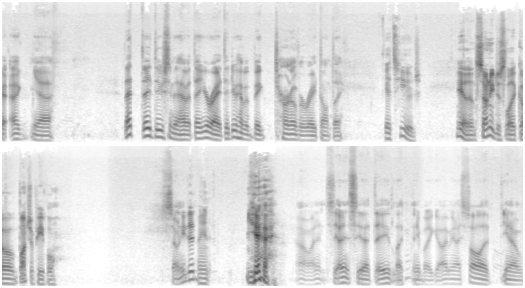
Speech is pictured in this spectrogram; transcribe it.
I, I, yeah. That they do seem to have it. They, you're right. They do have a big turnover rate, don't they? It's huge. Yeah, then Sony just let go a bunch of people. Sony did. I mean, Yeah. Oh, I didn't see. I didn't see that they let anybody go. I mean, I saw it. You know,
